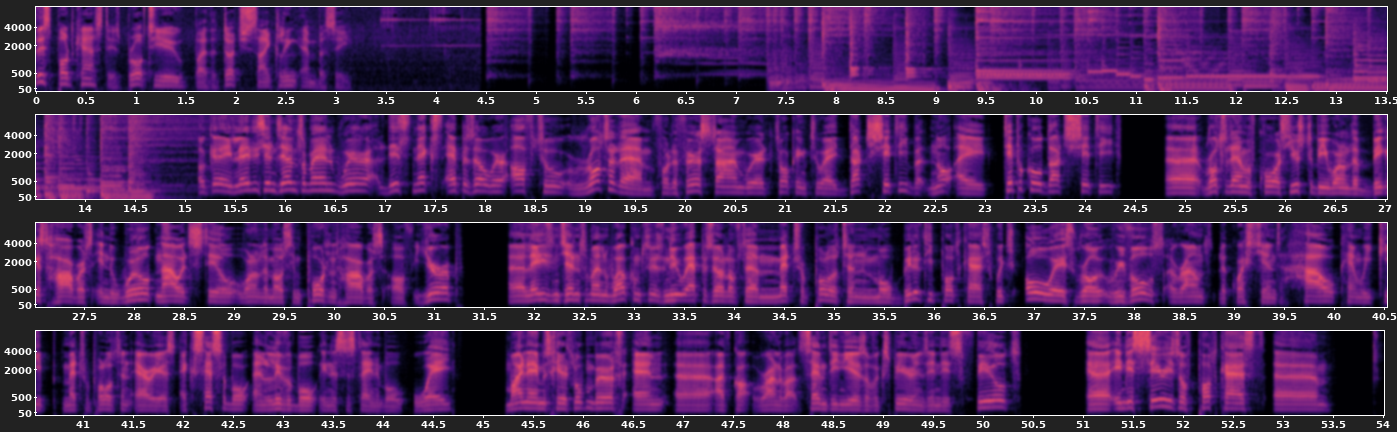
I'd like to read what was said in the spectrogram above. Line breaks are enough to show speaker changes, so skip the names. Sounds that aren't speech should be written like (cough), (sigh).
This podcast is brought to you by the Dutch Cycling Embassy.
Okay, ladies and gentlemen, we're this next episode we're off to Rotterdam. For the first time we're talking to a Dutch city, but not a typical Dutch city. Uh, Rotterdam, of course, used to be one of the biggest harbors in the world. Now it's still one of the most important harbors of Europe. Uh, ladies and gentlemen, welcome to this new episode of the Metropolitan Mobility Podcast, which always revolves around the questions how can we keep metropolitan areas accessible and livable in a sustainable way? My name is Geert Kloppenburg, and uh, I've got around about 17 years of experience in this field. Uh, in this series of podcasts, um,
